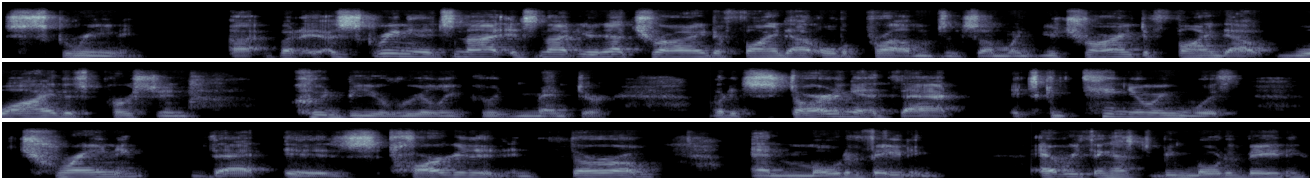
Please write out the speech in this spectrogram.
screening. Uh, but a screening, it's not, it's not, you're not trying to find out all the problems in someone. You're trying to find out why this person could be a really good mentor. But it's starting at that, it's continuing with training that is targeted and thorough and motivating. Everything has to be motivating.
